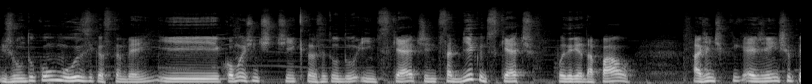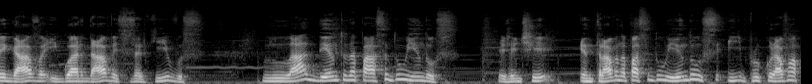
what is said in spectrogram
junto com músicas também. E como a gente tinha que trazer tudo em disquete, a gente sabia que o disquete poderia dar pau, a gente, a gente pegava e guardava esses arquivos lá dentro da pasta do Windows. A gente entrava na pasta do Windows e procurava uma,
